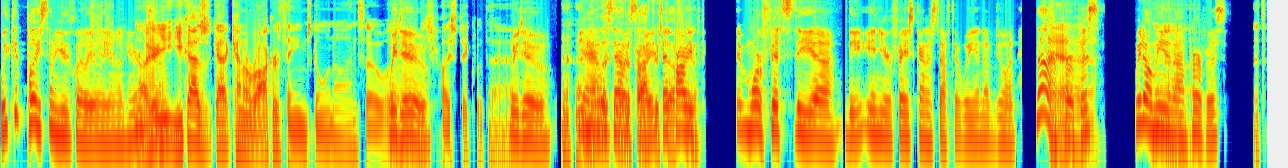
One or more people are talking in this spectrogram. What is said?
we could play some ukulele on here. No, here so- you, you guys got kind of rocker themes going on, so We uh, do. You should probably stick with that. We do. Yeah, Yeah, that listen to the softer that stuff, probably too. it more fits the uh, the in your face kind of stuff that we end up doing. Not on Yeah. purpose. We don't mean it on purpose. That's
